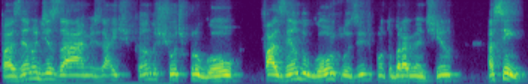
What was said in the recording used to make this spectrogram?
Fazendo desarmes, arriscando chute para o gol, fazendo gol, inclusive, contra o Bragantino. Assim,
